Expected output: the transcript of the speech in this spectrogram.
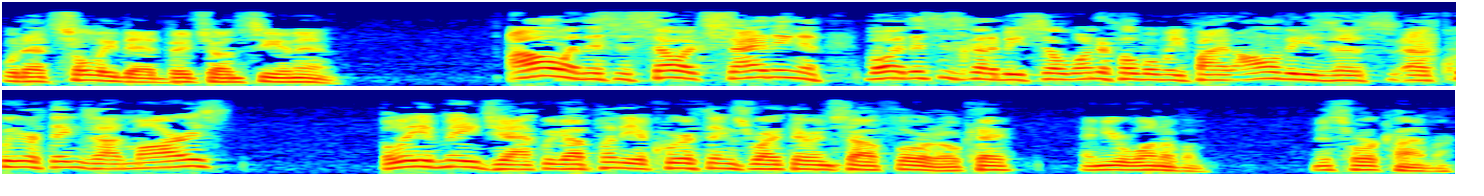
with that Soledad bitch on CNN. Oh, and this is so exciting, and boy, this is going to be so wonderful when we find all of these uh, uh, queer things on Mars. Believe me, Jack, we got plenty of queer things right there in South Florida, okay? And you're one of them, Miss Horkheimer.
